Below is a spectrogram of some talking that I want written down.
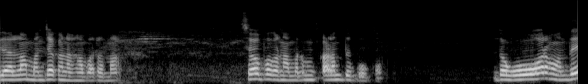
இதெல்லாம் மஞ்சள் கனகாம்பரம் தான். சிவப்பு கனகாம்பரம் கலந்து பூக்கும். இந்த ஓரம் வந்து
